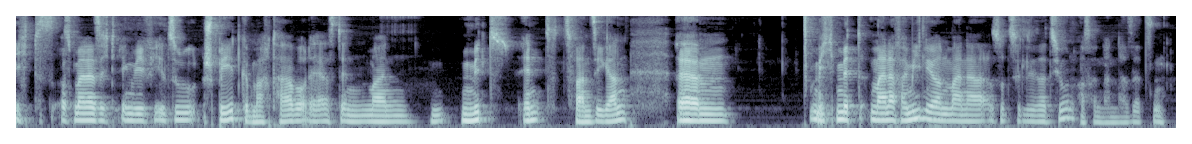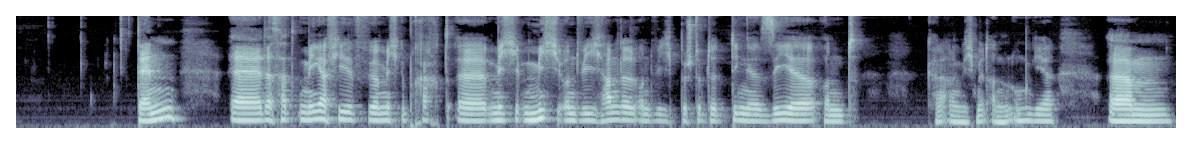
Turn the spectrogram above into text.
ich das aus meiner Sicht irgendwie viel zu spät gemacht habe oder erst in meinen Mit-End-20ern, ähm, mich mit meiner Familie und meiner Sozialisation auseinandersetzen. Denn äh, das hat mega viel für mich gebracht, äh, mich, mich und wie ich handle und wie ich bestimmte Dinge sehe und keine Ahnung, wie ich mit anderen umgehe. Ähm,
